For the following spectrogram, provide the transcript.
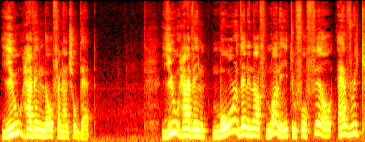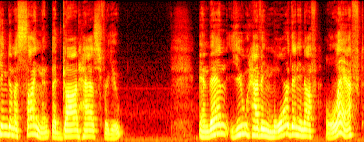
you having no financial debt, you having more than enough money to fulfill every kingdom assignment that God has for you, and then you having more than enough left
